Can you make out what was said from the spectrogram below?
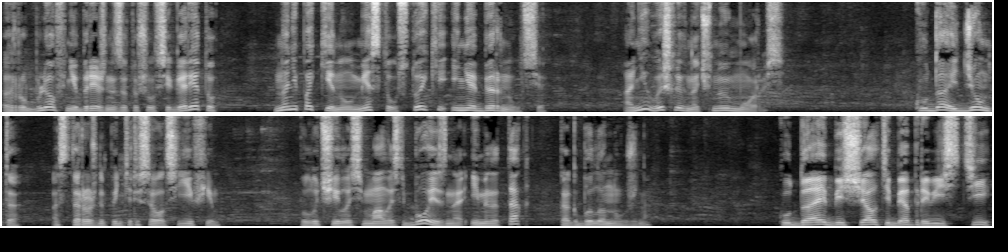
Рублев небрежно затушил сигарету, но не покинул место у стойки и не обернулся. Они вышли в ночную морось. «Куда идем-то?» – осторожно поинтересовался Ефим. Получилось малость боязно, именно так, как было нужно. «Куда обещал тебя привести?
